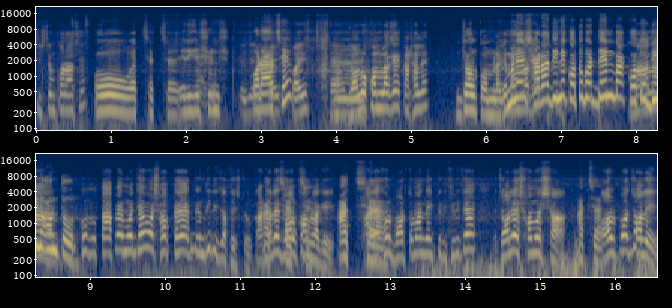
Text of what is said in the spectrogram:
সিস্টেম করা আছে ও আচ্ছা আচ্ছা ইরিগেশন করা আছে? হ্যাঁ, হ্যাঁ। জলও কম লাগে কাঁঠালে জল কম লাগে। মানে সারা দিনে কতবার দেন বা কত দিন অন্তর? খুব তাপের মধ্যেও সপ্তাহে একদিন দিলেই যথেষ্ট। কাঁঠালে আচ্ছা, জল কম আচ্ছা। লাগে। আচ্ছা। আর এখন বর্তমান এই পৃথিবীতে জলের সমস্যা। আচ্ছা। অল্প জলে।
